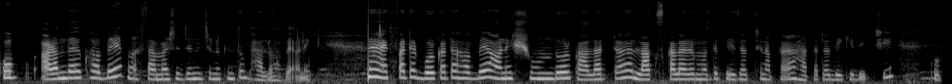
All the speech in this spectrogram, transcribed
খুব আরামদায়ক হবে সামার সিজনের জন্য কিন্তু ভালো হবে অনেক। না এক পাটের বোরকাটা হবে, অনেক সুন্দর কালারটা লাক্স কালারের মধ্যে পেয়ে যাচ্ছেন আপনারা। হাতাটা দেখিয়ে দিচ্ছি, খুব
